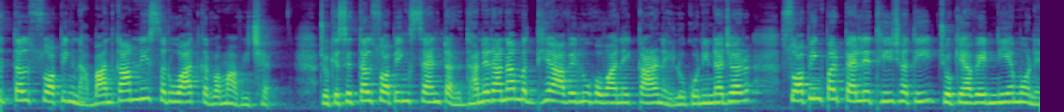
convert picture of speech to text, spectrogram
સિત્તલ શોપિંગના બાંધકામની શરૂઆત કરવામાં આવી છે. જો કે શીતલ શોપિંગ સેન્ટર ધાનેરાના મધ્ય આવેલું હોવાને કારણે લોકોની નજર શોપિંગ પર પહેલેથી જ હતી. જોકે હવે નિયમોને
